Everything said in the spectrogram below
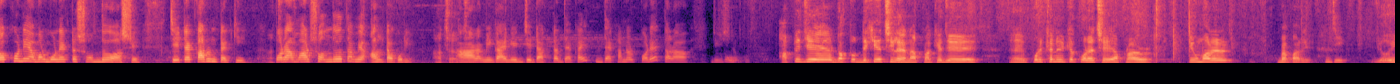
তখনই আমার মনে একটা সন্দেহ আসে যে এটা কারণটা কি? পরে আমার সন্দেহটা আমি আলটা করি। আচ্ছা আর আমি গাইনির যে ডাক্তার দেখাই দেখানোর পরে তারা জিনিসটা আপনি যে ডক্টর দেখিয়েছিলেন আপনাকে যে পরীক্ষা নিরীক্ষা করেছে আপনার টিউমারের ব্যাপারে। জি। ওই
